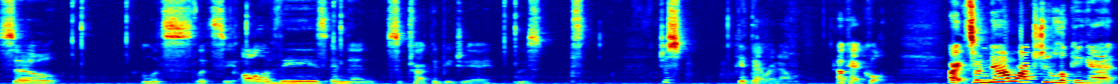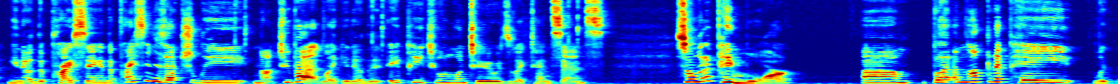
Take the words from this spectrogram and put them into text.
So let's let's see all of these and then subtract the BGA. Just, just get that right out. Okay, cool. All right, so now we're actually looking at you know the pricing, and the pricing is actually not too bad. Like you know the AP two and one two is like ten cents, so I'm gonna pay more, um, but I'm not gonna pay like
